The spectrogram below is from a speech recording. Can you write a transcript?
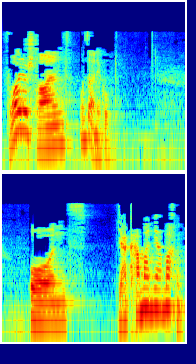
freudestrahlend uns angeguckt. Und ja, kann man ja machen.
